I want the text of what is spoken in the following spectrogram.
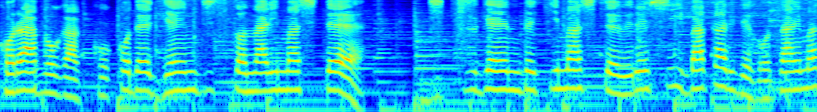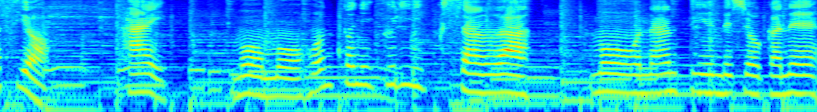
コラボがここで現実となりまして実現できまして嬉しいばかりでございますよ。はい。もうもう本当にクリークさんはもう何て言うんでしょうかね。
